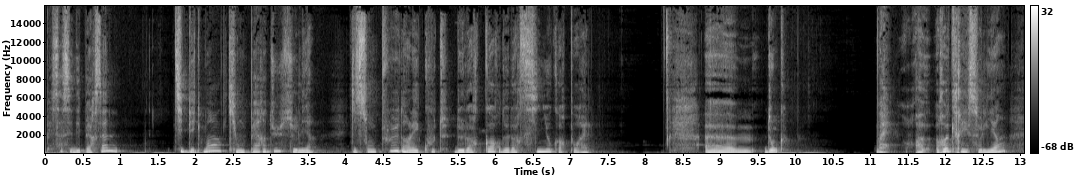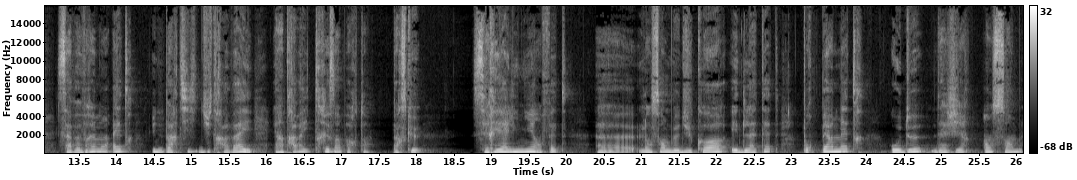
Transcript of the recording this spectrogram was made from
Mais ça c'est des personnes typiquement qui ont perdu ce lien qui sont plus dans l'écoute de leur corps, de leurs signaux corporels. Euh, donc, ouais, recréer ce lien, ça va vraiment être une partie du travail et un travail très important parce que c'est réaligner en fait euh, l'ensemble du corps et de la tête pour permettre aux deux d'agir ensemble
